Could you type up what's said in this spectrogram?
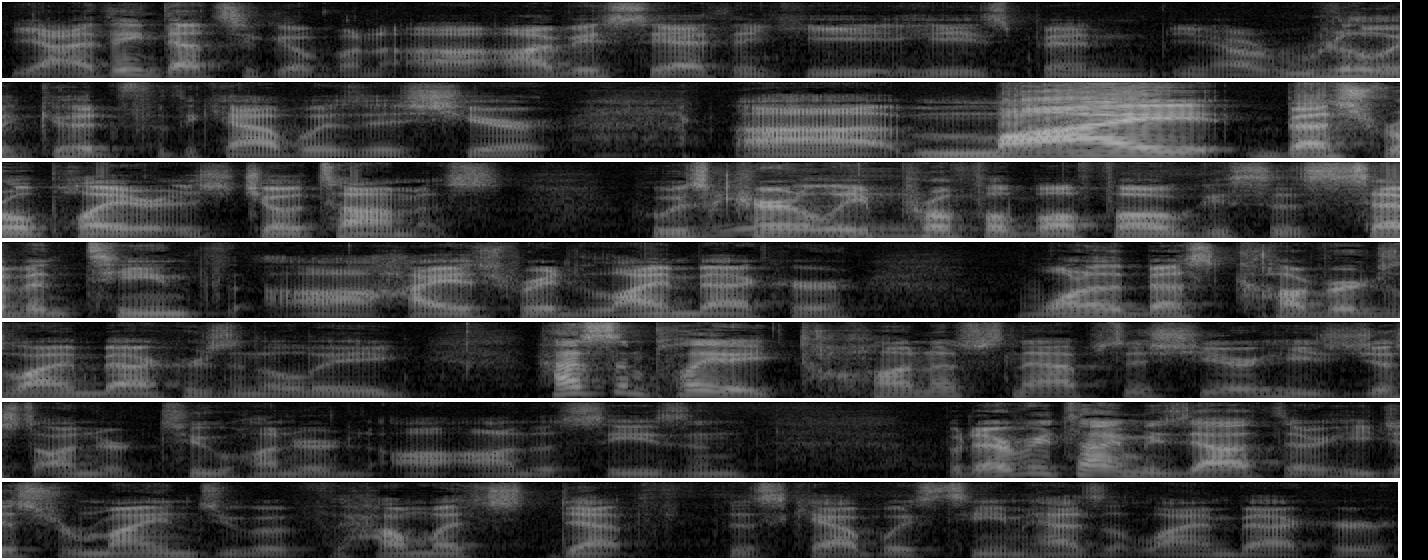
Yeah, I think that's a good one. Uh, obviously, I think he he's been you know really good for the Cowboys this year. Uh, my best role player is Joe Thomas, who is currently Pro Football Focus's 17th uh, highest rated linebacker, one of the best coverage linebackers in the league. Hasn't played a ton of snaps this year. He's just under 200 on the season. But every time he's out there, he just reminds you of how much depth this Cowboys team has at linebacker.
